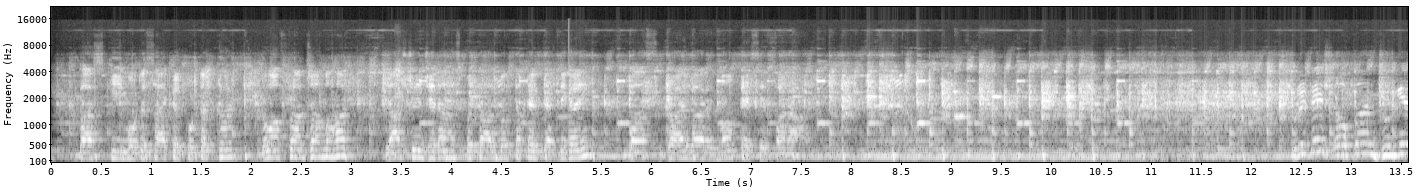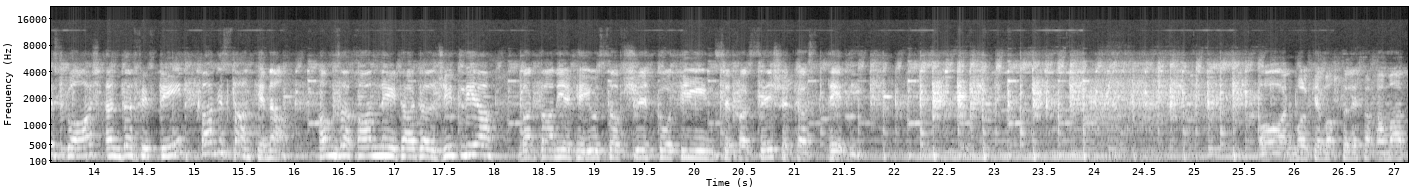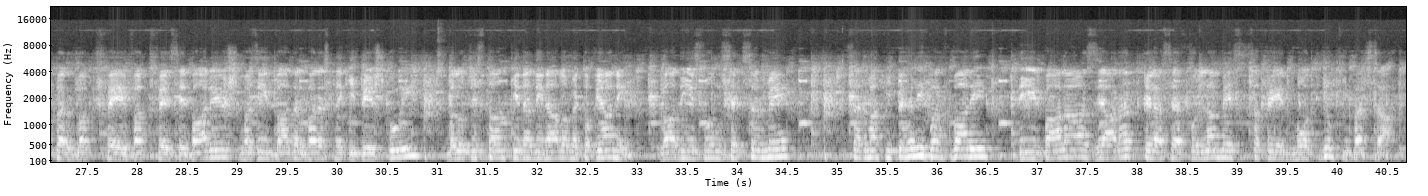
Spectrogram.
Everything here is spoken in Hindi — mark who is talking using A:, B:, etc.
A: बस की मोटरसाइकिल को टक्कर, दो अफराद जाम लाशें जिला अस्पताल मुंतकिल कर दी गई, बस ड्राइवर मौके से फरार। British open junior squash under 15 Pakistan के नाम। हमजा खान ने टाइटल जीत लिया, बरतानिया के यूसुफ शेख को तीन सिफर से शिकस्त दे दी। और के मुख्तलिफ़ मकाम पर वक्फे वक्फे से बारिश। मजीद बादल बरसने की पेश गोई बलूचिस्तान की नदी नालों में तुफियानी वादी सूम सेक्टर में सरमा की पहली बर्फबारी। दीरबाला, जियारत, किला सैफुल्ला में सफ़ेद मोतियों की बरसात।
